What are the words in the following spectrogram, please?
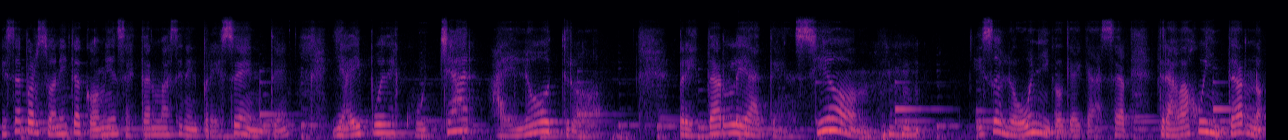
esa personita comienza a estar más en el presente y ahí puede escuchar al otro, prestarle atención. Eso es lo único que hay que hacer. Trabajo interno,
